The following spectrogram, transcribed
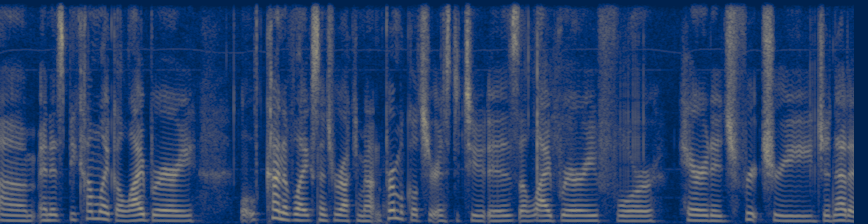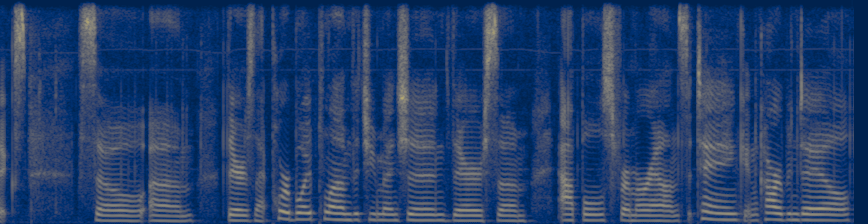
Um, and it's become like a library, well, kind of like Central Rocky Mountain Permaculture Institute is a library for heritage fruit tree genetics. So um, there's that poor boy plum that you mentioned. There's some apples from around Tank and Carbondale.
